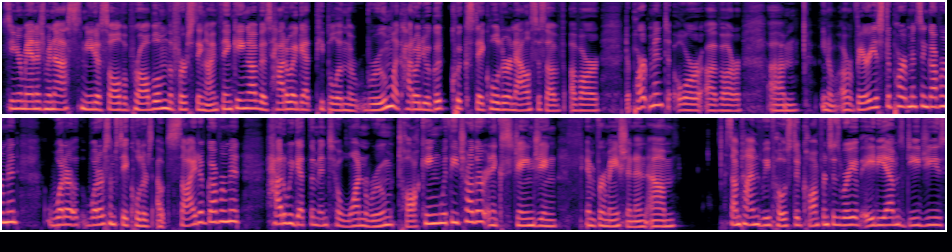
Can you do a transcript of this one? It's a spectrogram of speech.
senior management asks me to solve a problem, the first thing I'm thinking of is how do I get people in the room? Like how do I do a good quick stakeholder analysis of of our department or of our um, you know our various departments in government? What are what are some stakeholders outside of government? How do we get them into one room talking with each other and exchanging information? And um, Sometimes we've hosted conferences where you have ADMs, DGs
